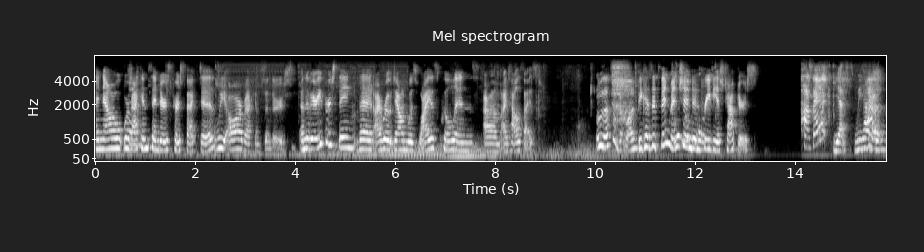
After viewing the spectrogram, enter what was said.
And now we're back in Cinder's perspective. We are back in Cinders. And the very first thing that I wrote down was why is Quillen's um, italicized? Oh, that's a good one. Because it's been mentioned in previous chapters. Has it? Yes, we have. Yeah. A,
